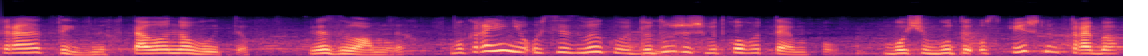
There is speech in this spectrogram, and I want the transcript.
креативних, талановитих, незламних. В Україні усі звикли до дуже швидкого темпу, бо щоб бути успішним, треба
